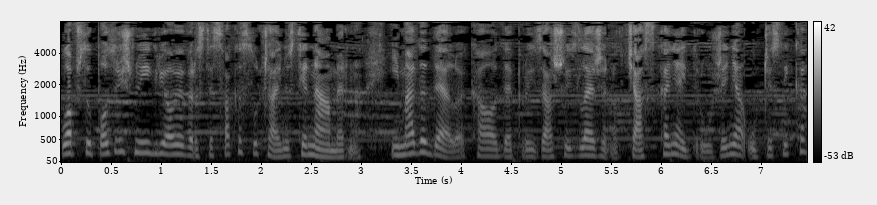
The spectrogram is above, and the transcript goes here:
Uopšte u pozorišnoj igri ove vrste svaka slučajnost je namerna i mada deluje kao da je proizašao iz leženog ćaskanja i druženja učesnika,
